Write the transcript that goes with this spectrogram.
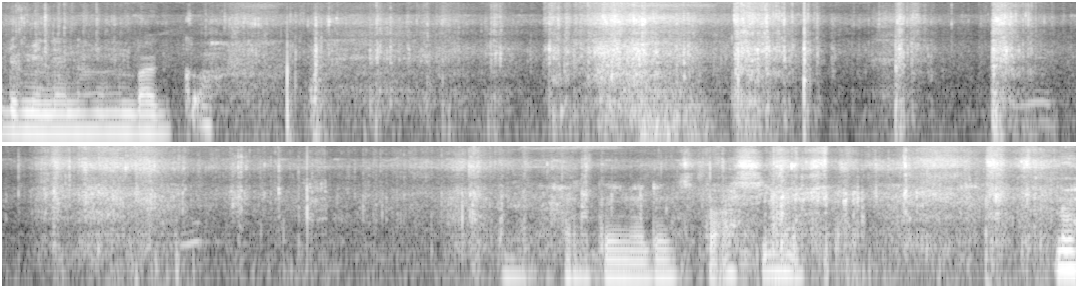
Dumi na ng bag ko. Nakarating na dun sa taas yun. No?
